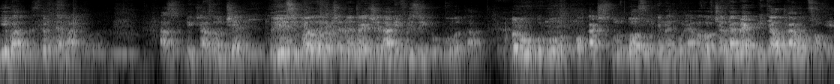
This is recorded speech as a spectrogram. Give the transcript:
има такъв темат. Аз ви казвам, че преди си дойде в Червен брег, жена ми влиза и купува там. Първо купува по-качествено, то асортимент го няма в Червен брег и тя го кара от София.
